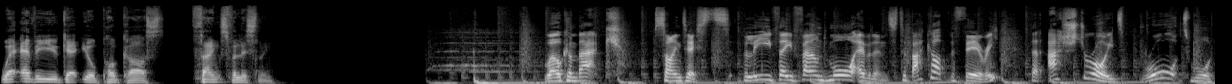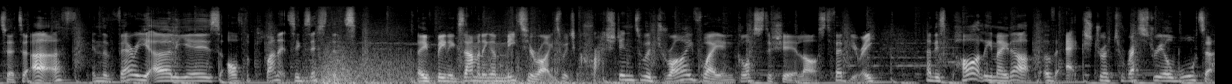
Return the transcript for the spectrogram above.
wherever you get your podcasts. Thanks for listening. Welcome back. Scientists believe they've found more evidence to back up the theory that asteroids brought water to Earth in the very early years of the planet's existence. They've been examining a meteorite which crashed into a driveway in Gloucestershire last February and is partly made up of extraterrestrial water.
